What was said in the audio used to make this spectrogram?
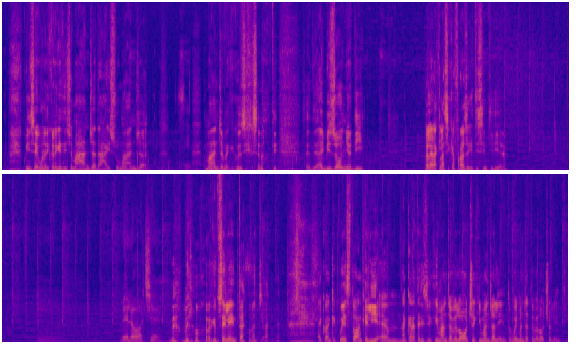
Quindi sei una di quelle che ti dice mangia, dai, su, mangia. Sì. Mangia perché così se no ti, se- hai bisogno di... Qual è la classica frase che ti senti dire? Veloce. Velo- perché tu sei lenta a mangiare. ecco, anche questo, anche lì è una caratteristica. Chi mangia veloce, chi mangia lento. Voi mangiate veloce o lenti?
